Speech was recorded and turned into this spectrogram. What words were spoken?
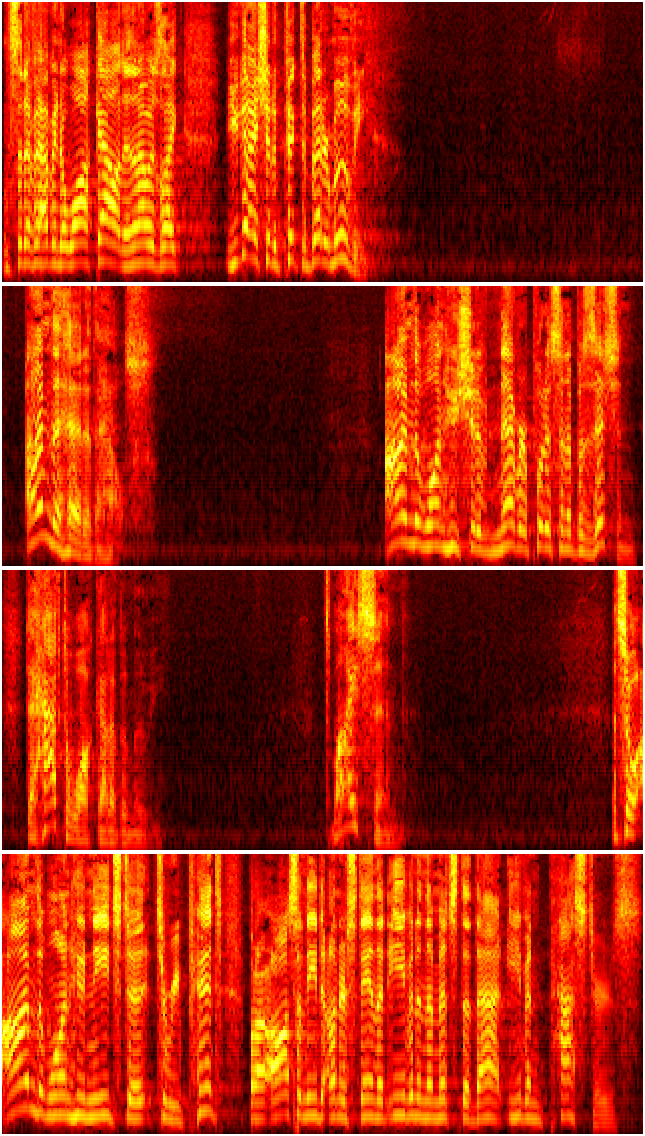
Instead of having to walk out. And then I was like, you guys should have picked a better movie. I'm the head of the house. I'm the one who should have never put us in a position to have to walk out of a movie. It's my sin. And so I'm the one who needs to, to repent, but I also need to understand that even in the midst of that, even pastors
